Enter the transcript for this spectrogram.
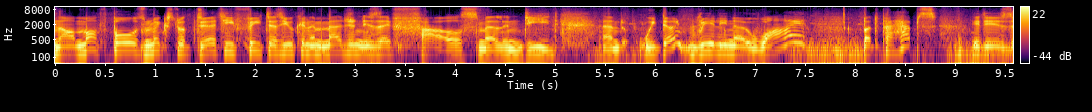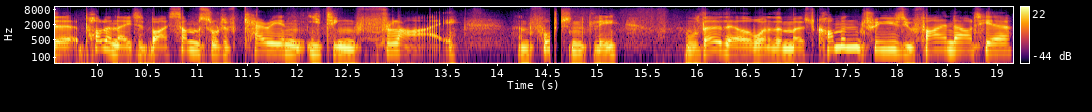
Now, mothballs mixed with dirty feet, as you can imagine, is a foul smell indeed. And we don't really know why, but perhaps it is uh, pollinated by some sort of carrion eating fly. Unfortunately, Although they are one of the most common trees you find out here,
